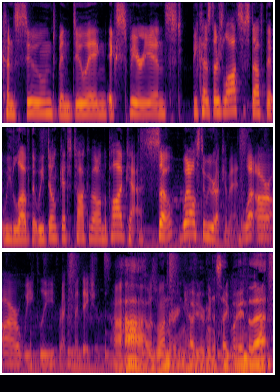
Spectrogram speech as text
consumed, been doing, experienced, because there's lots of stuff that we love that we don't get to talk about on the podcast. So, what else do we recommend? What are our weekly recommendations? Haha, I was wondering how you're going to segue into that.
